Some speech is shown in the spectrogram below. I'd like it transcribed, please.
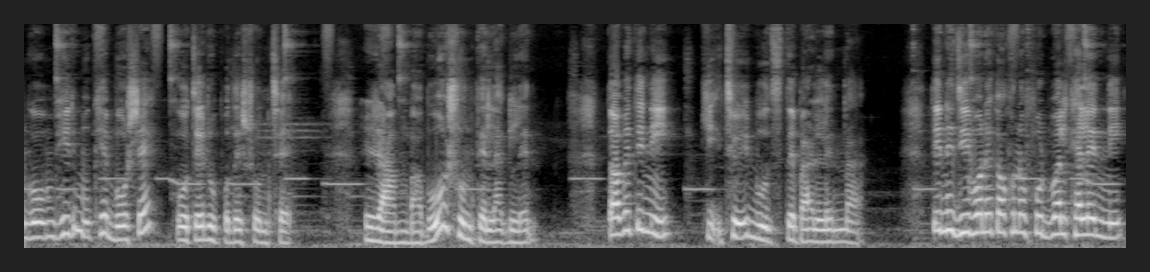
গম্ভীর মুখে বসে কোচের উপদেশ শুনছে। রামবাবুও শুনতে লাগলেন। তবে তিনি কিছুই বুঝতে পারলেন না। তিনি জীবনে কখনো ফুটবল খেলেননি।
